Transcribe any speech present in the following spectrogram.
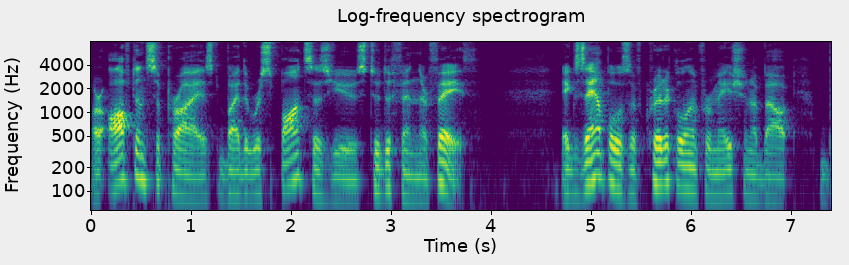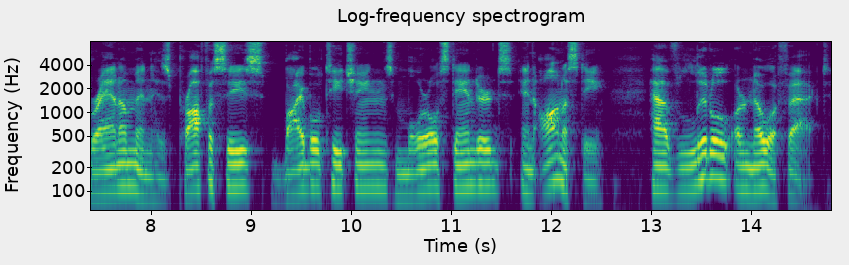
are often surprised by the responses used to defend their faith. Examples of critical information about Branham and his prophecies, Bible teachings, moral standards, and honesty have little or no effect.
